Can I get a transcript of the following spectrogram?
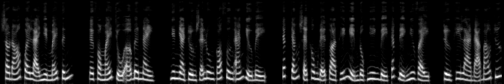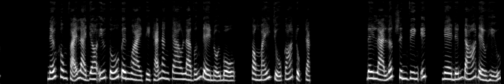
sau đó quay lại nhìn máy tính, ngày phòng máy chủ ở bên này, nhưng nhà trường sẽ luôn có phương án dự bị, chắc chắn sẽ không để tòa thí nghiệm đột nhiên bị cắt điện như vậy, trừ khi là đã báo trước. Nếu không phải là do yếu tố bên ngoài thì khả năng cao là vấn đề nội bộ, phòng máy chủ có trục trặc. Đây là lớp sinh viên ít, nghe đến đó đều hiểu.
